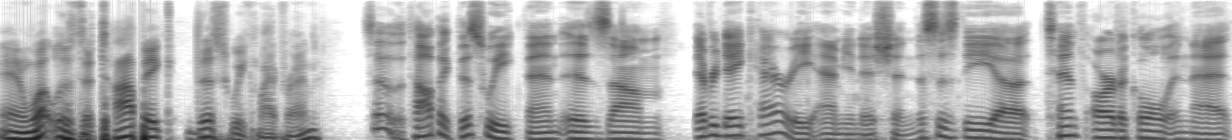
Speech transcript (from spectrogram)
And what was the topic this week, my friend? So the topic this week then is um, everyday carry ammunition. This is the uh, tenth article in that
